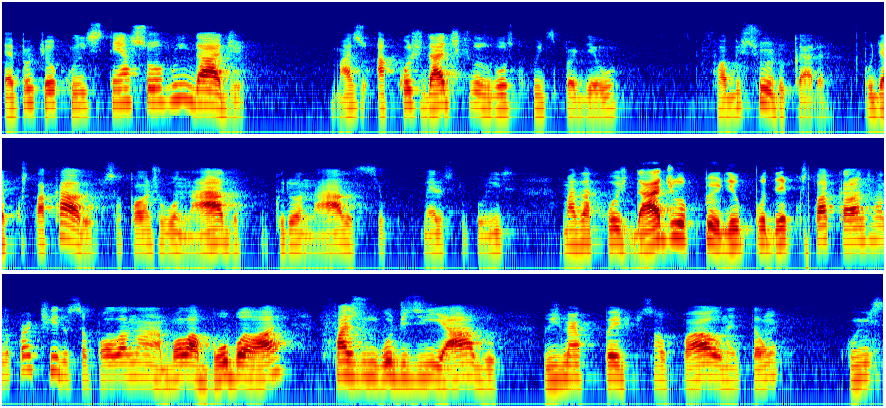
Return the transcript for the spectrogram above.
É porque o Corinthians tem a sua ruindade, mas a quantidade que os gols que o Corinthians perdeu foi absurdo, cara. Podia custar caro, o São Paulo não jogou nada, não criou nada, se méritos do Corinthians. Mas a quantidade que perdeu poderia custar caro no final da partida. O São Paulo lá na bola boba lá faz um gol desviado. juiz marca o pênalti pro São Paulo, né? Então, com isso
